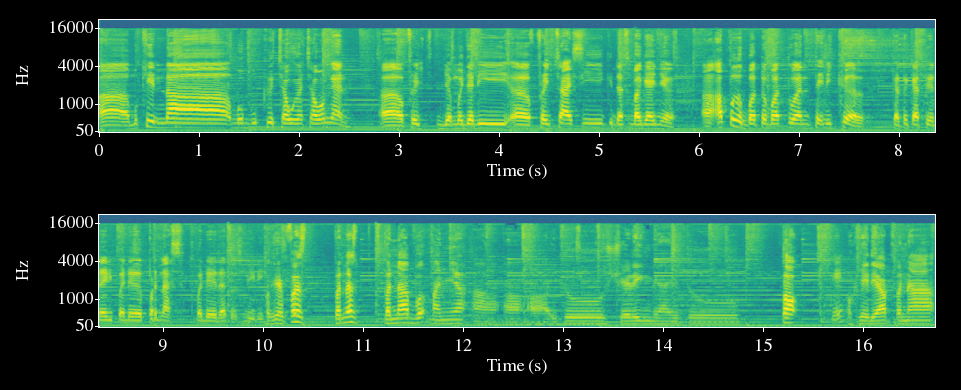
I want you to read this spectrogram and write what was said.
Uh, mungkin nak membuka cawangan-cawangan uh, menjadi uh, franchisee dan sebagainya. Uh, apa bantuan-bantuan teknikal kata-kata daripada Pernas kepada Datuk sendiri? Okay, first Pernas pernah buat banyak uh, uh, uh, itu sharing dia itu talk. Okay. okay, dia pernah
